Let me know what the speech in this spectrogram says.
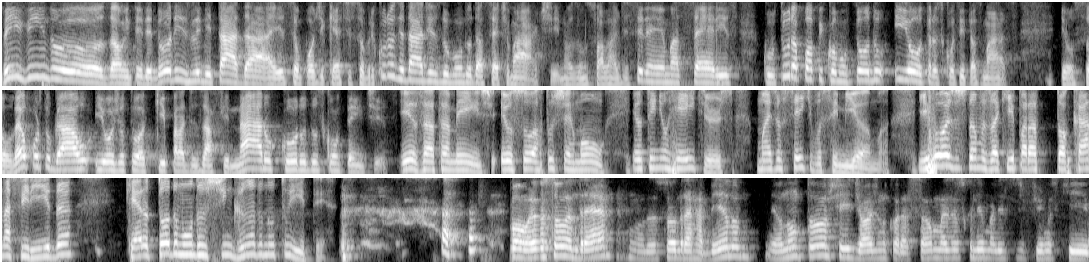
Bem-vindos ao Entendedores Limitada. Esse é um podcast sobre curiosidades do mundo da sétima arte. Nós vamos falar de cinema, séries, cultura pop como um todo e outras cositas más. Eu sou Léo Portugal e hoje eu tô aqui para desafinar o coro dos contentes. Exatamente. Eu sou Arthur Sherman. Eu tenho haters, mas eu sei que você me ama. E hoje estamos aqui para tocar na ferida. Quero todo mundo xingando no Twitter. Bom, eu sou o André, eu sou o André Rabelo. Eu não tô cheio de ódio no coração, mas eu escolhi uma lista de filmes que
